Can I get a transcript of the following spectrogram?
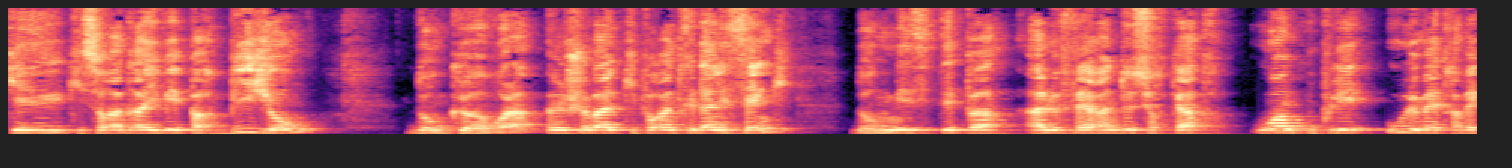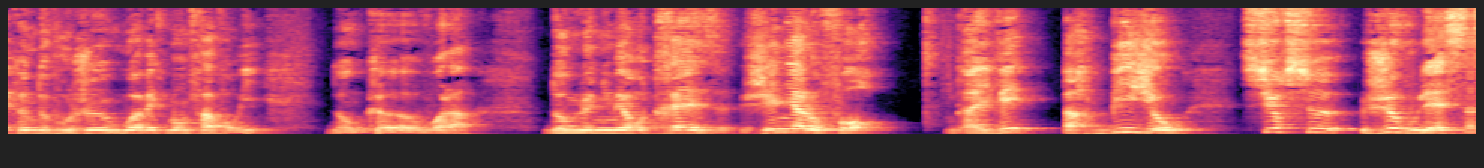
qui, qui sera drivé par Bijon. Donc euh, voilà, un cheval qui peut rentrer dans les 5. Donc n'hésitez pas à le faire un 2 sur 4 ou un couplet ou le mettre avec un de vos jeux ou avec mon favori. Donc euh, voilà. Donc le numéro 13, Génial au fort, drivé par Bijon. Sur ce, je vous laisse.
